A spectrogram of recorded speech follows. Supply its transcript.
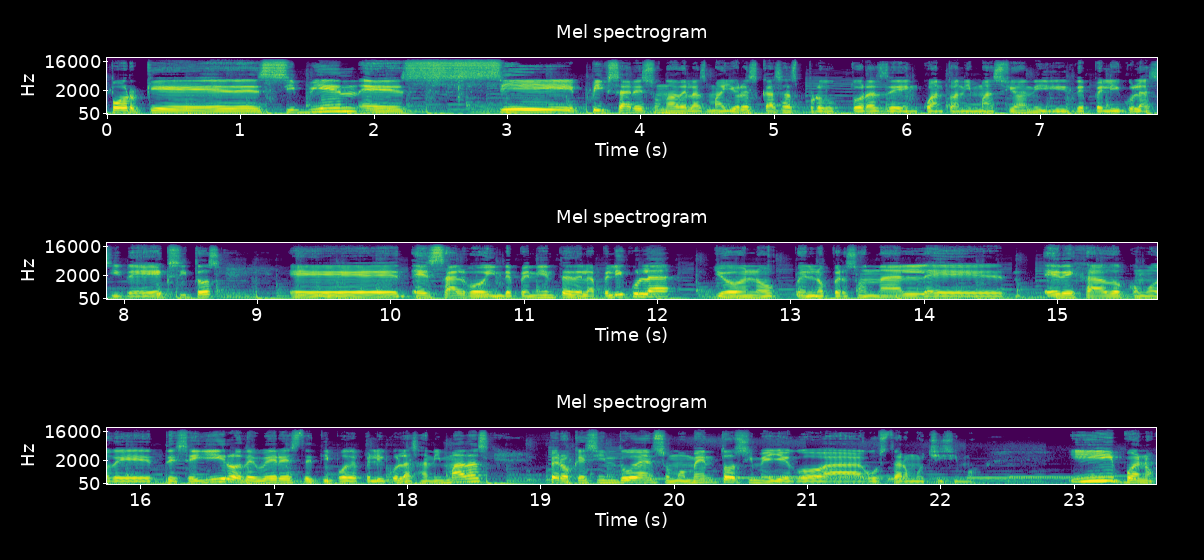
Porque si bien es sí Pixar es una de las mayores casas productoras de en cuanto a animación y de películas y de éxitos, eh, es algo independiente de la película. Yo en lo, en lo personal eh, he dejado como de, seguir o de ver este tipo de películas animadas, pero que sin duda en su momento sí me llegó a gustar muchísimo. Y bueno,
